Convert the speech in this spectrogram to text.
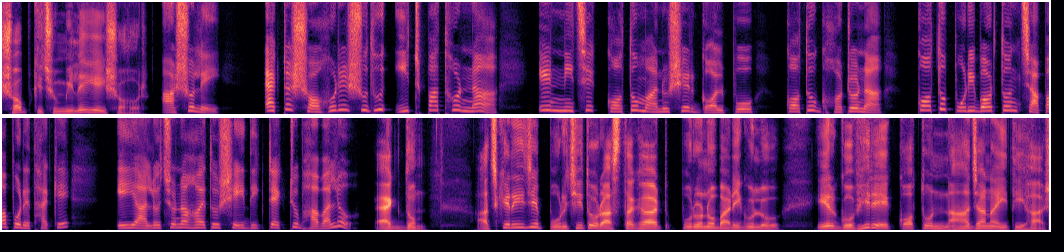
সব কিছু মিলেই এই শহর। আসলেই একটা শহরের শুধু ইট পাথর না এর নিচে কত মানুষের গল্প কত ঘটনা কত পরিবর্তন চাপা পড়ে থাকে এই আলোচনা হয়তো সেই দিকটা একটু ভাবালো? একদম। আজকের এই যে পরিচিত রাস্তাঘাট পুরনো বাড়িগুলো এর গভীরে কত না জানা ইতিহাস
